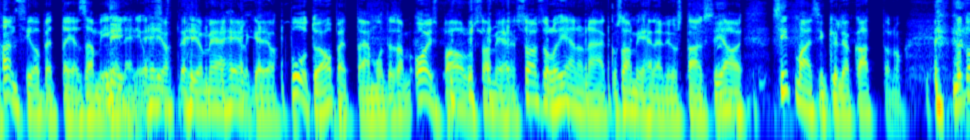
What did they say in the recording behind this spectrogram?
tanssiopettaja Sami Niin, Helenius. ei, ole, ei ole meidän Helge jo. Puutu ja opettaja muuten. Sami. Oispa ollut Sami Helenius. Se olisi ollut hieno nähdä, kun Sami Helenius tanssi. Ja sit mä olisin kyllä jo kattonut. Mutta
